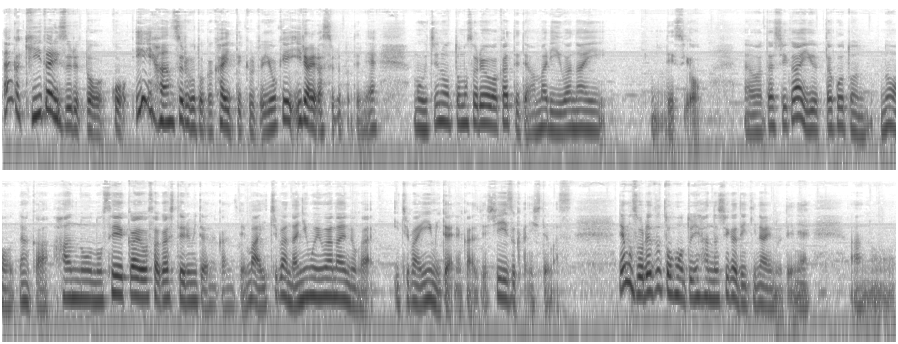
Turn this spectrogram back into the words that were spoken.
なんか聞いたりするとこう意に反することが返ってくると余計イライラするのでねもううちの夫もそれを分かっててあんまり言わないんですよ。私が言ったことのなんか反応の正解を探してるみたいな感じでまあ一番何も言わないのが一番いいみたいな感じで静かにしてます。でもそれだと本当に話ができないのでねあの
